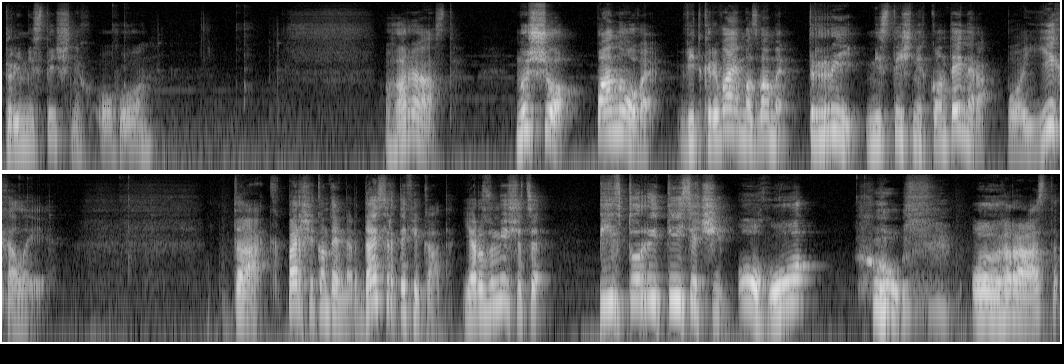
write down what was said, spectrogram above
Три містичних. Ого. Гаразд. Ну що, панове, відкриваємо з вами три містичних контейнера. Поїхали! Так, перший контейнер. Дай сертифікат. Я розумію, що це півтори тисячі. Ого! Ху. О, гаразд.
